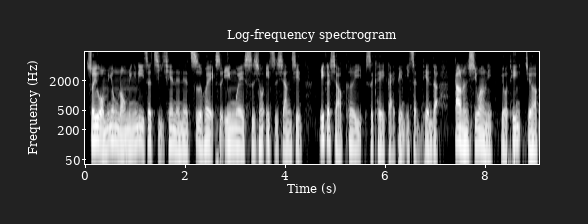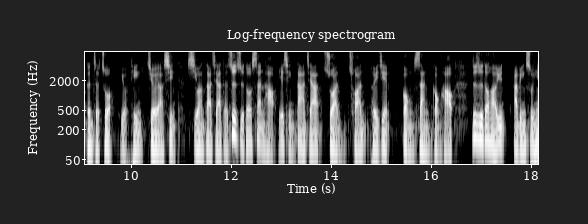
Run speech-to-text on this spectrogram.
所以，我们用农民历这几千年的智慧，是因为师兄一直相信，一个小刻意是可以改变一整天的。当然，希望你有听就要跟着做，有听就要信。希望大家的日子都善好，也请大家转传推荐，共善共好，日日都好运。阿明叔兄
